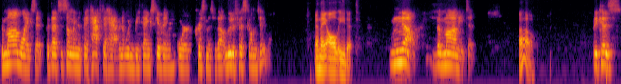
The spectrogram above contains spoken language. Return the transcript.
The mom likes it, but that's just something that they have to have, and it wouldn't be Thanksgiving or Christmas without lutefisk on the table. and they all eat it. No, the mom eats it Oh, because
